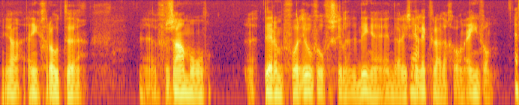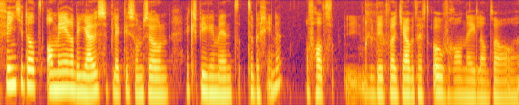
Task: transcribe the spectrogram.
ja, één grote verzamelterm voor heel veel verschillende dingen. En daar is elektra er gewoon één van. En vind je dat Almere de juiste plek is om zo'n experiment te beginnen? Of had dit wat jou betreft overal in Nederland wel uh,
